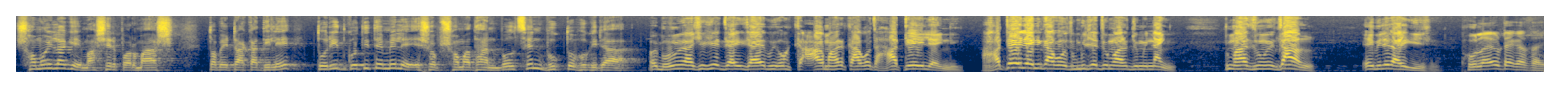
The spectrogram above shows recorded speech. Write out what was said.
সময় লাগে মাসের পর মাস। তবে টাকা দিলে তড়িৎ গতিতে মেলে এসব সমাধান বলছেন ভুক্তভোগীরা। ওই ভূমি আসিসে যাই যাই আমার কাগজ হাতেই লাইনি। হাতেই লাইনি কাগজ বুঝে তোমার জমি নাই। তোমার জমি জাল। এই মিলে দাঁড়িয়ে গিয়েছে। খোলায়ও টাকা চাই।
